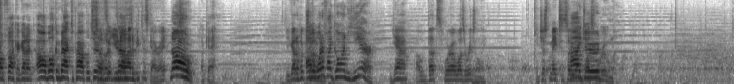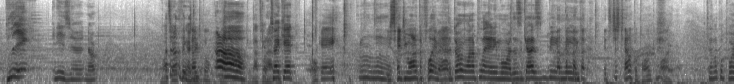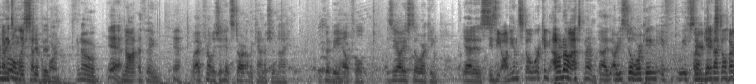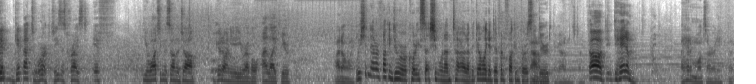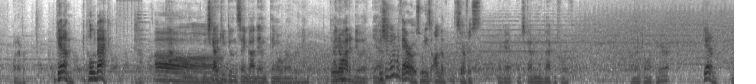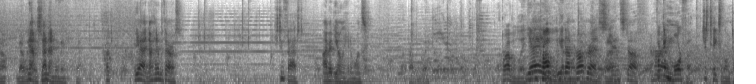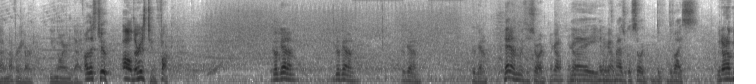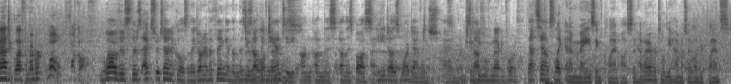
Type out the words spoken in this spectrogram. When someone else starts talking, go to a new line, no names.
Oh fuck! I gotta. Oh, welcome back to Power Platoon.
So you know how to beat this guy, right?
No.
Okay. You got a hook shot.
Oh,
him.
what if I go on here?
Yeah, I, that's where I was originally. It just makes it so you
Hi,
have
dude.
less room.
It is uh, no.
Watch
That's another thing I do. Oh,
Okay, that's what
take it.
Okay. you said you wanted to play, man.
I don't want to play anymore. This guy's being mean.
it's just tentacle porn. Come on.
Tentacle porn
Everyone
makes
likes
me
tentacle
stupid.
porn.
No,
Yeah.
not a thing.
Yeah.
I probably should hit start on the counter, shouldn't I? It could be helpful. Is the audio still working? Yeah, it is.
Is the audience still working? I don't know. Ask them.
Uh, are you still working? If if so, get back get get back to work. Jesus Christ! If you're watching this on the job, good on you, you rebel. I like you.
I don't like.
We should never fucking do a recording session when I'm tired. I become like a different fucking person,
him.
dude.
I got him this time.
Oh, hit him!
I hit him once already, but whatever.
Get him! Pull him back. Oh.
We just gotta keep doing the same goddamn thing over and over again.
Do
I know how to do it. Yeah.
You should hit him with arrows when he's on the surface.
Okay. I just gotta move back and forth. And then come up here.
Get him.
No. Gotta wait
No,
till he
no.
moving. Yeah.
Okay. Yeah, now hit him with arrows.
He's too fast.
I bet you only hit him once.
Probably. Probably. Yeah, probably
we
get
got
more
progress
times,
and stuff.
Fucking
Hooray.
Morpha. It just takes a long time. Not very hard. Even though I already died.
Oh, there's two.
Oh, there is two. Fuck.
Go get him. Go get him. Go get him. Go get him. Hit him with your sword.
I got him. I got him.
Yay, hit
I
him with your magical sword de- device.
We don't have magic left, remember? Whoa, fuck off.
Whoa, there's there's extra tentacles and they don't have a thing in them. This is
Dude, I
upping
love
the ante on, on this on this boss. he does more damage and
I'm just gonna keep moving back and forth.
That sounds like an amazing plan, Austin. Have I ever told you how much I love your plants?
